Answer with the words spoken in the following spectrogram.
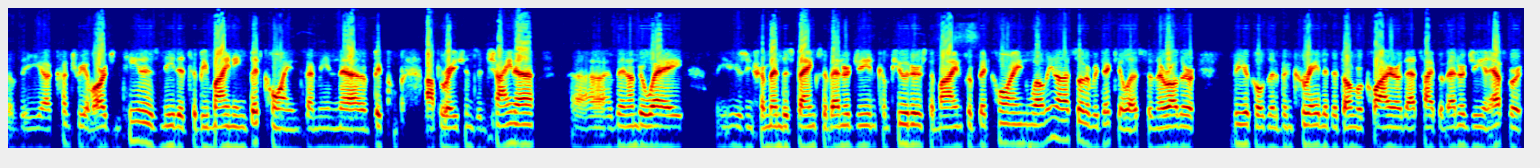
of the uh, country of Argentina is needed to be mining bitcoins. I mean, uh, big operations in China uh, have been underway using tremendous banks of energy and computers to mine for bitcoin. Well, you know, that's sort of ridiculous. And there are other vehicles that have been created that don't require that type of energy and effort.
